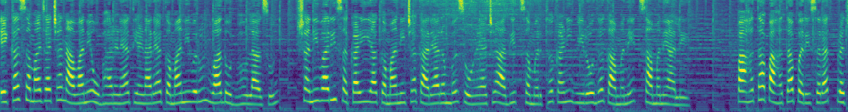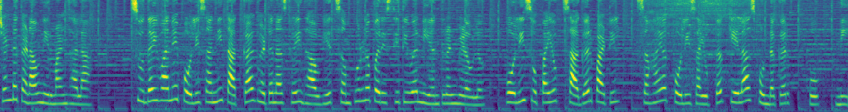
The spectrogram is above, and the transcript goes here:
एका समाजाच्या नावाने उभारण्यात येणाऱ्या कमानीवरून वाद उद्भवला असून शनिवारी सकाळी या कमानीच्या कार्यारंभ सोहळ्याच्या आधीच समर्थक आणि विरोधक आमने सामने आले. पाहता पाहता परिसरात प्रचंड तणाव निर्माण झाला. सुदैवाने पोलिसांनी तात्काळ घटनास्थळी धाव घेत संपूर्ण परिस्थितीवर नियंत्रण मिळवलं. पोलीस उपायुक्त सागर पाटील सहाय्यक पोलीस आयुक्त कैलास कोंडकर पो. नी.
